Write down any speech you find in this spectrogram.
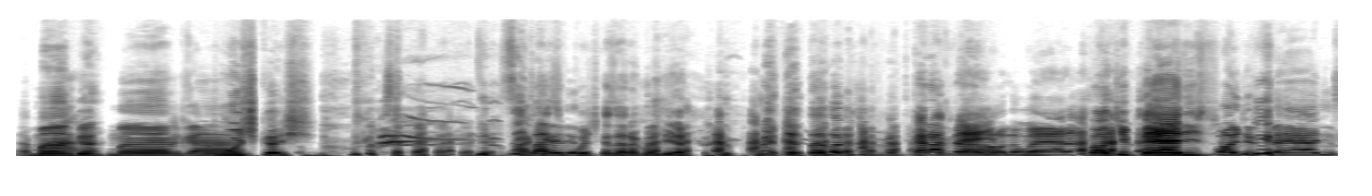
É manga, Ah, manga. Puscas. Sei lá se Aquele- Puscas era goleiro. Inventando nome de cara velho. Não, não era. Valdir Pérez. Valdir Pérez.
